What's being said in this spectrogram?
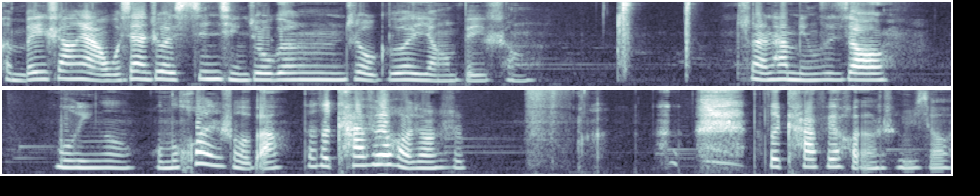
很悲伤呀！我现在这个心情就跟这首歌一样悲伤。虽然它名字叫《木林》，我们换一首吧。它的咖啡好像是，它的咖啡好像是比较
